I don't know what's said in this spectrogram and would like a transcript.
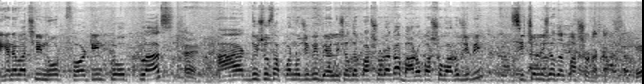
এখানে পাচ্ছি নোট ফোরটিন প্রো প্লাস হ্যাঁ। আট দুইশো ছাপ্পান্ন জিবি বিয়াল্লিশ হাজার পাঁচশো টাকা বারো পাঁচশো বারো জিবি ছিচল্লিশ হাজার পাঁচশো টাকা। ওকে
